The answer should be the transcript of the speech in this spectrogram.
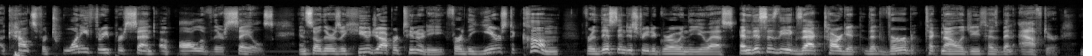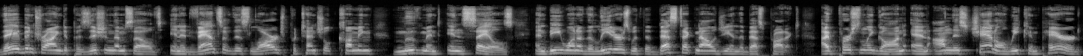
accounts for 23% of all of their sales. And so there's a huge opportunity for the years to come for this industry to grow in the US. And this is the exact target that Verb Technologies has been after. They've been trying to position themselves in advance of this large potential coming movement in sales and be one of the leaders with the best technology and the best product. I've personally gone and on this channel, we compared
